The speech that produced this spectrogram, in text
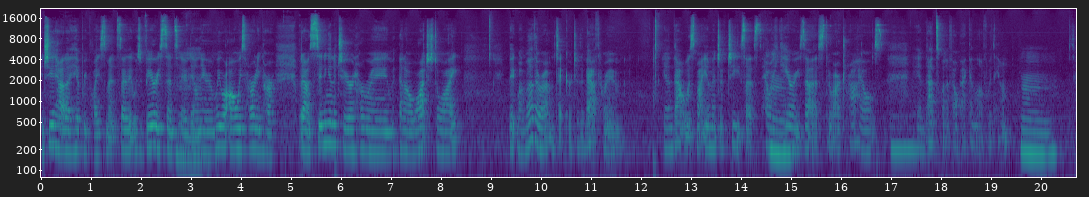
and she had had a hip replacement, so it was very sensitive down there, and we were always hurting her. But I was sitting in a chair in her room, and I watched Dwight pick my mother up and take her to the bathroom. And that was my image of Jesus, how he carries us through our trials. And that's when I fell back in love with him. Mm. So,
